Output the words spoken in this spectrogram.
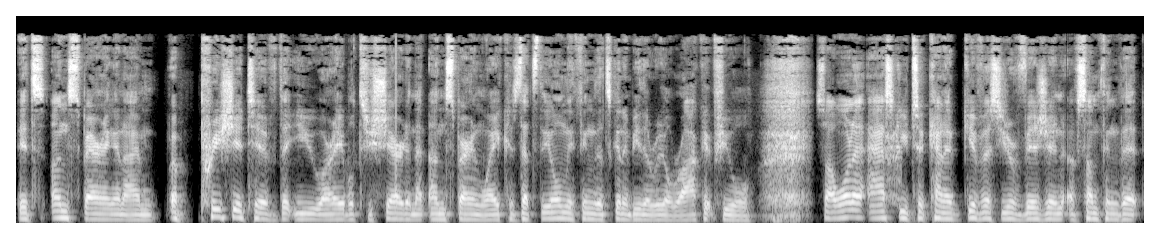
it's unsparing and I'm appreciative that you are able to share it in that unsparing way because that's the only thing that's going to be the real rocket fuel. So I want to ask you to kind of give us your vision of something that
